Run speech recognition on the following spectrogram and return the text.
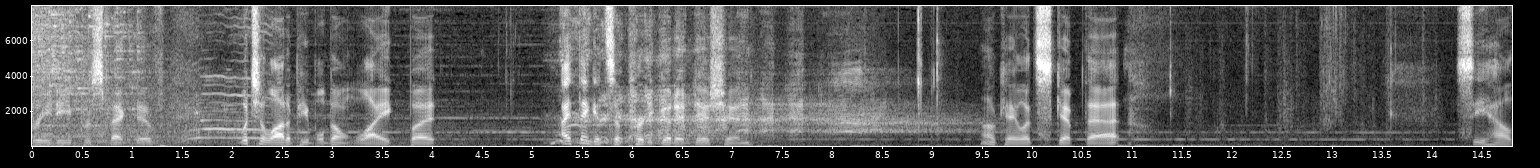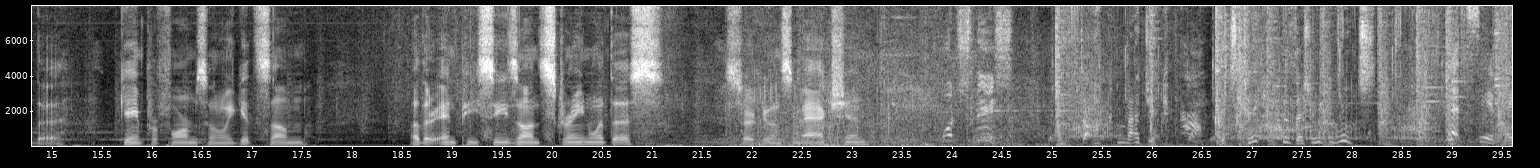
3D perspective, which a lot of people don't like, but I think it's a pretty good addition. Okay, let's skip that. See how the game performs when we get some other NPCs on screen with us. Start doing some action. What's this? Dark magic. It's taking possession of the roots. Let's see if they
